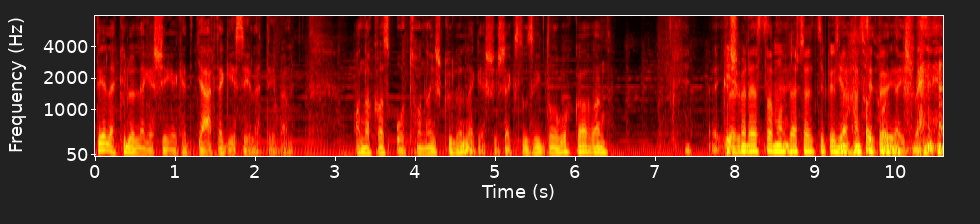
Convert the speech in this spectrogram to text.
tényleg különlegességeket gyárt egész életében, annak az otthona is különleges és exkluzív dolgokkal van? Ismered ezt a mondást, hogy cipőznek, Ja, hát hogy, hogy cipője? ne ismerni.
